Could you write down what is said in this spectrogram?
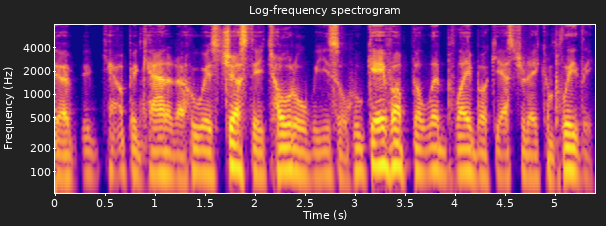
uh, up in Canada who is just a total weasel who gave up the lib playbook yesterday completely.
